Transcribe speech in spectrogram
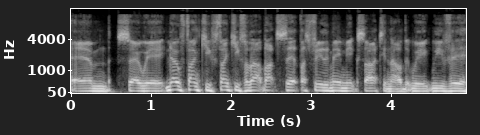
Um, so uh, no, thank you, thank you for that. That's it. That's really made me excited now that we, we've uh,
